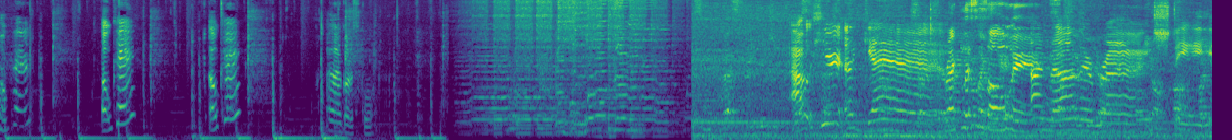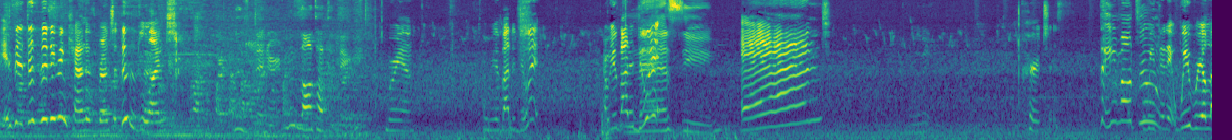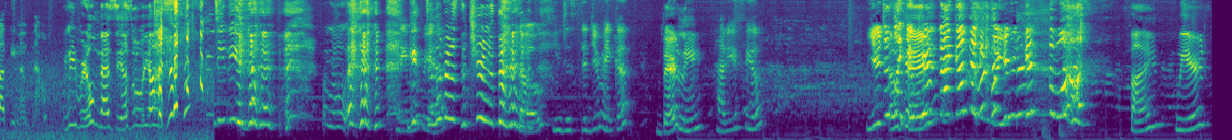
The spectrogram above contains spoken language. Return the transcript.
Okay. Okay. Okay. I gotta go to school. Out here again. Reckless as always. Another brunch day. Is it? Does it even count as brunch? This is lunch. This is dinner. This is all types of things. Maria, are we about to do it? Are we about to do it? Messy. And purchase. The emo too. We did it. We real Latinas now. We real messy. That's what we are. TV. Hey, Get- Deliver us the truth. So you just did your makeup. Barely. How do you feel? You're just like you Okay. can't back up anymore. You're against the wall. Fine. Weird.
